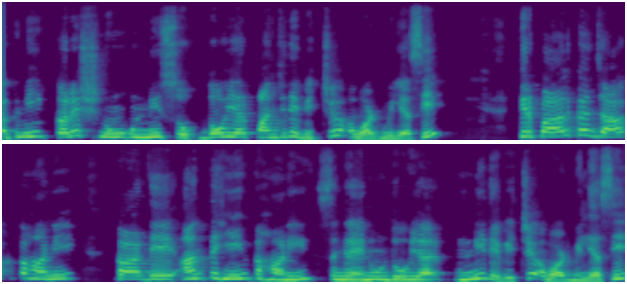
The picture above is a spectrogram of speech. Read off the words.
ਅਗਨੀ ਕਲਸ਼ ਨੂੰ 1900 2005 ਦੇ ਵਿੱਚ ਅਵਾਰਡ ਮਿਲਿਆ ਸੀ। ਕਿਰਪਾਲ ਕੰਜਾਕ ਕਹਾਣੀ ਕਾਰ ਦੇ ਅੰਤਹੀਨ ਕਹਾਣੀ ਸੰਗ੍ਰਹਿ ਨੂੰ 2019 ਦੇ ਵਿੱਚ ਅਵਾਰਡ ਮਿਲਿਆ ਸੀ।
